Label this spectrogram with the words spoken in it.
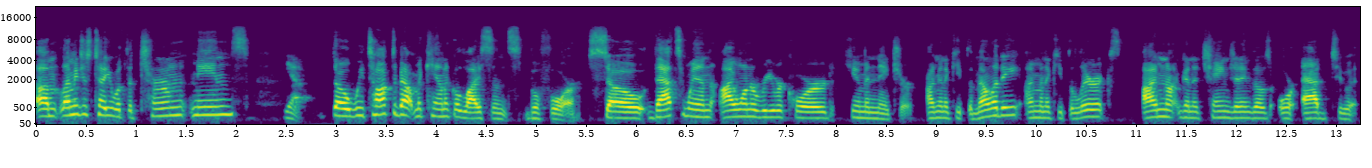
um, let me just tell you what the term means. Yeah. So we talked about mechanical license before. So that's when I want to re-record human nature. I'm going to keep the melody. I'm going to keep the lyrics. I'm not going to change any of those or add to it.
